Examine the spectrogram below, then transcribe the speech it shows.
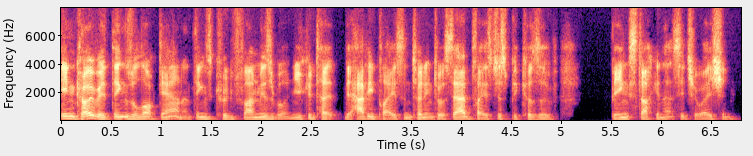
in COVID, things were locked down and things could find miserable, and you could take the happy place and turn it into a sad place just because of being stuck in that situation.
